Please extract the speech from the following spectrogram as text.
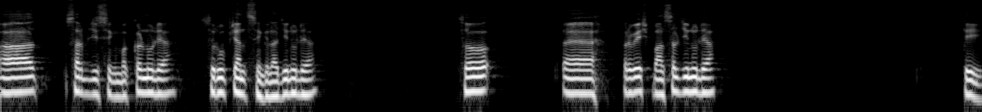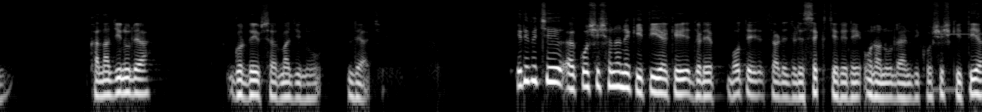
ਆ ਸਰਬਜੀਤ ਸਿੰਘ ਮੱਕੜ ਨੂੰ ਲਿਆ ਸਰੂਪਚੰਦ ਸਿੰਗਲਾ ਜੀ ਨੂੰ ਲਿਆ। ਸੋ ਅਹ, ਪ੍ਰਵੇਸ਼ ਬਾਂਸਲ ਜੀ ਨੂੰ ਲਿਆ। ਤੇ ਖੰਨਾ ਜੀ ਨੂੰ ਲਿਆ। ਗੁਰਦੇਵ ਸ਼ਰਮਾ ਜੀ ਨੂੰ ਲਿਆ ਜੀ। ਇਹਦੇ ਵਿੱਚ ਅ, ਕੋਸ਼ਿਸ਼ ਉਹਨਾਂ ਨੇ ਕੀਤੀ ਹੈ ਕਿ ਜਿਹੜੇ ਬਹੁਤੇ ਸਾਡੇ ਜਿਹੜੇ ਸਿੱਖ ਚਿਹਰੇ ਨੇ ਉਹਨਾਂ ਨੂੰ ਲੈਣ ਦੀ ਕੋਸ਼ਿਸ਼ ਕੀਤੀ ਆ।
